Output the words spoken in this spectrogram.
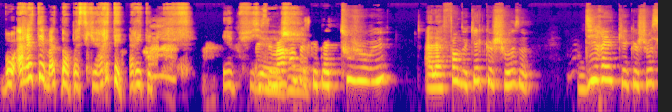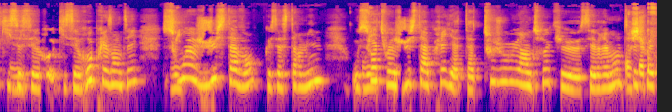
bon, arrêtez maintenant, parce que arrêtez, arrêtez. Et puis. C'est euh, marrant parce que tu as toujours eu, à la fin de quelque chose, direct quelque chose qui s'est qui représenté, soit juste avant que ça se termine, ou soit tu vois juste après. Tu as toujours eu un truc, c'est vraiment très chouette.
